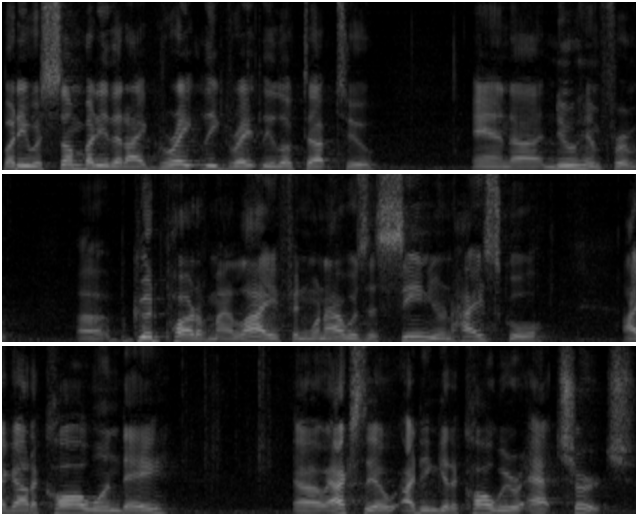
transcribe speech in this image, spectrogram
but he was somebody that I greatly, greatly looked up to and uh, knew him for a good part of my life. And when I was a senior in high school, I got a call one day. Uh, actually, I didn't get a call. We were at church.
